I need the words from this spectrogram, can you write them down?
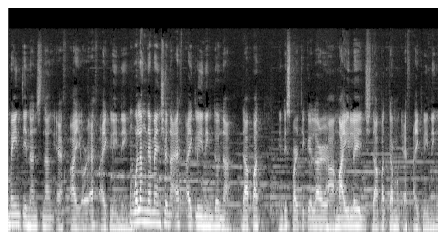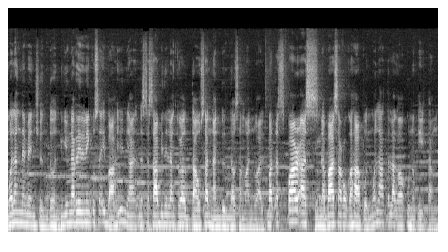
maintenance ng FI or FI cleaning. Walang na-mention na FI cleaning doon na dapat in this particular uh, mileage dapat ka mag FI cleaning. Walang na-mention doon. Yung naririnig ko sa iba, yun nga, nasasabi nilang 12,000 nandun daw sa manual. But as far as yung nabasa ko kahapon, wala talaga ako nakitang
